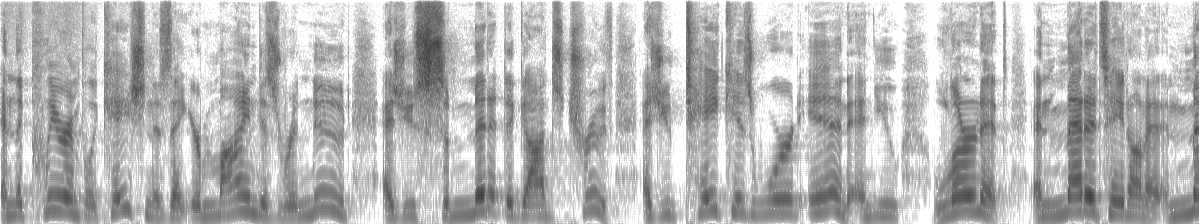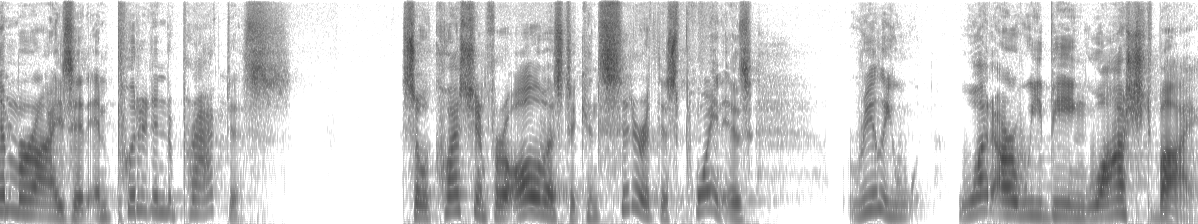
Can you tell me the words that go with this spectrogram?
And the clear implication is that your mind is renewed as you submit it to God's truth, as you take His word in and you learn it and meditate on it and memorize it and put it into practice. So, a question for all of us to consider at this point is really, what are we being washed by?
